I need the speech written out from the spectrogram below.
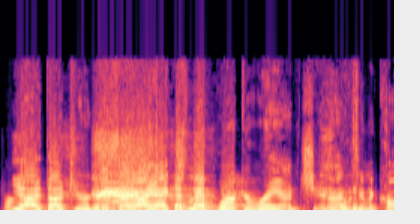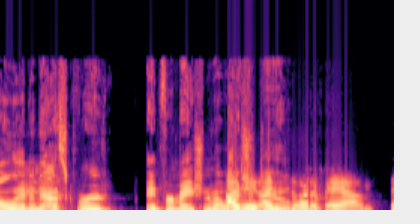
person. yeah, I thought you were going to say I actually work a ranch, and I was going to call in and ask for information about what I, I mean, should I do. sort of am.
